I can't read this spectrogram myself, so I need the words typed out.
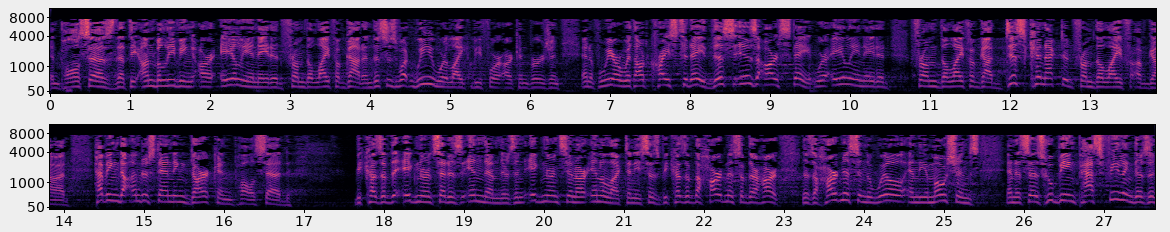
And Paul says that the unbelieving are alienated from the life of God. And this is what we were like before our conversion. And if we are without Christ today, this is our state. We're alienated from the life of God, disconnected from the life of God, having the understanding darkened, Paul said because of the ignorance that is in them. There's an ignorance in our intellect. And he says, because of the hardness of their heart. There's a hardness in the will and the emotions. And it says, who being past feeling, there's, a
